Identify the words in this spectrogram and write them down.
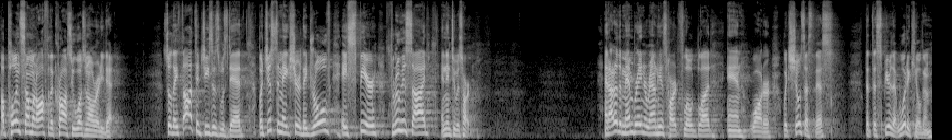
of pulling someone off of the cross who wasn't already dead. So they thought that Jesus was dead, but just to make sure, they drove a spear through his side and into his heart. And out of the membrane around his heart flowed blood and water, which shows us this that the spear that would have killed him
